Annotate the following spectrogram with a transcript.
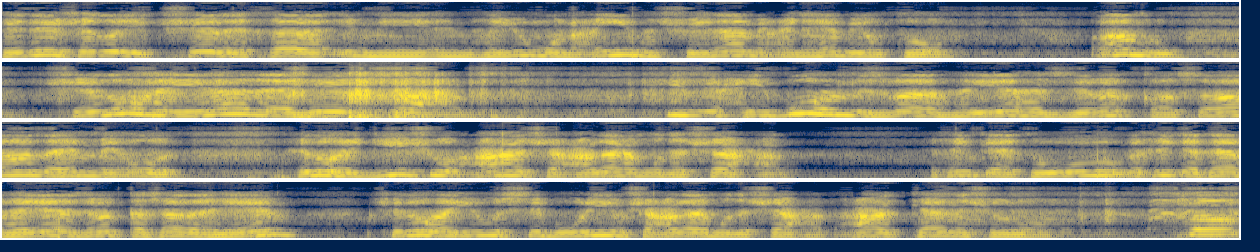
كديش هذوليك شيلي خا إمي إم هيوم نعيم هالشينام عينيهم بيوم طوب أمرو شيلو هيا لهي صعب. كم يحيبوهم مزبا هيا هالزغر قصا لهم مئود خلوه الجيشو عاش على عمود الشاحر بخين كاتو بخين كتاب هيا زغر قصا لهم شيلو هيو السبوريم على عمود الشاحر عاد كان شنو. So,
